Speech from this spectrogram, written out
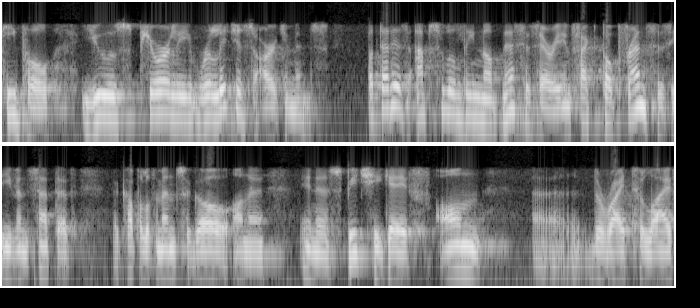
people use purely religious arguments. But that is absolutely not necessary. In fact, Pope Francis even said that a couple of months ago on a, in a speech he gave on the right to life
